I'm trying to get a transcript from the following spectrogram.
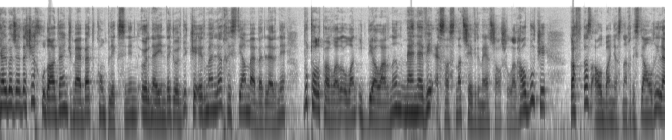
Kəlbəcərdəki Xudavəng məbəd kompleksinin örnəyində gördük ki, ermənilər xristian məbədlərini bu torpaqlara olan iddialarının mənəvi əsasına çevirməyə çalışırlar. Halbuki Qafqaz Albaniyasının xristianlığı ilə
